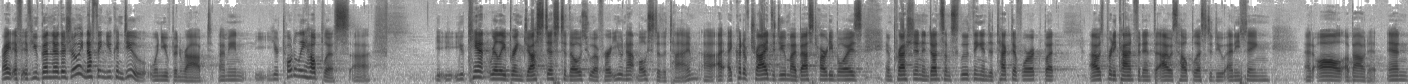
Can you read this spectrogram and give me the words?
Right? If, if you've been there, there's really nothing you can do when you've been robbed. I mean, you're totally helpless. Uh, you, can't really bring justice to those who have hurt you, not most of the time. Uh, I, I could have tried to do my best Hardy Boys impression and done some sleuthing and detective work, but I was pretty confident that I was helpless to do anything at all about it. And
